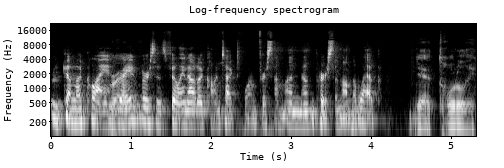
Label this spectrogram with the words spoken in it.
become a client, right. right? Versus filling out a contact form for some unknown person on the web. Yeah, totally.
